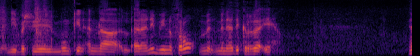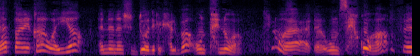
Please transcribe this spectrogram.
يعني باش ممكن أن الأرانب ينفروا من هذيك الرائحة. هذه الطريقة وهي أننا نشدوا هذيك الحلبة ونطحنوها. نطحنوها ونسحقوها في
